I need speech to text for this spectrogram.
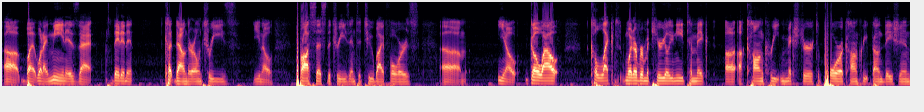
Uh, but what I mean is that they didn't cut down their own trees, you know, process the trees into two by fours, um, you know, go out, collect whatever material you need to make a, a, concrete mixture to pour a concrete foundation,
